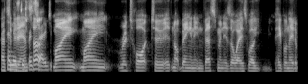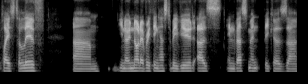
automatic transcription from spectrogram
That's and a good answer. My my retort to it not being an investment is always, well, people need a place to live. Um, you know, not everything has to be viewed as investment because uh,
